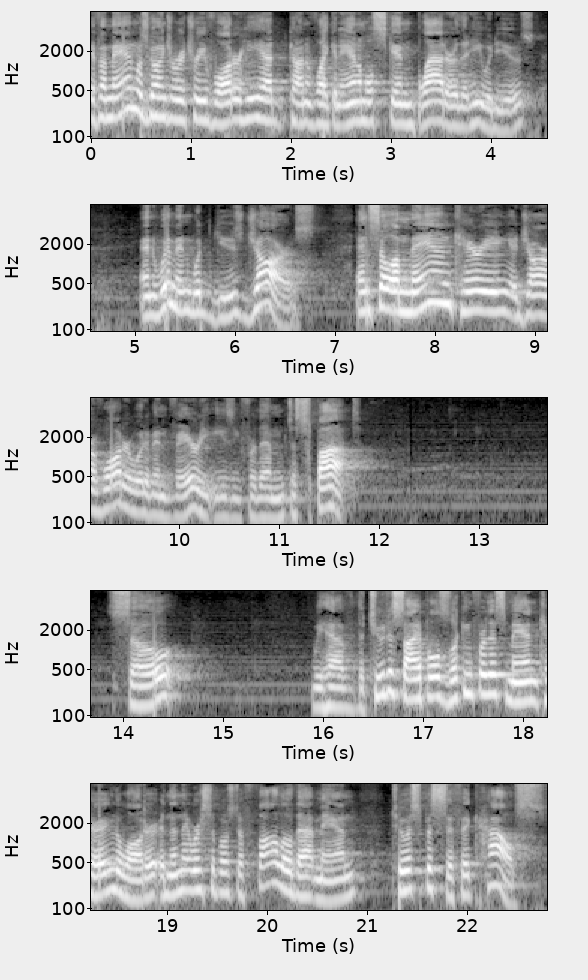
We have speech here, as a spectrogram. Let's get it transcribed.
If a man was going to retrieve water, he had kind of like an animal skin bladder that he would use, and women would use jars. And so a man carrying a jar of water would have been very easy for them to spot. So we have the two disciples looking for this man carrying the water, and then they were supposed to follow that man to a specific house.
